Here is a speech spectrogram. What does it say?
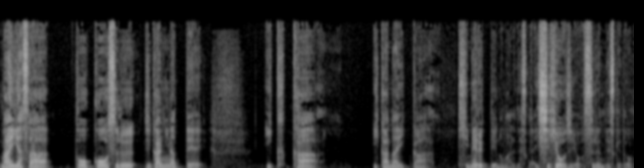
毎朝登校する時間になって、行くか行かないか決めるっていうのもあれですが、意思表示をするんですけど、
